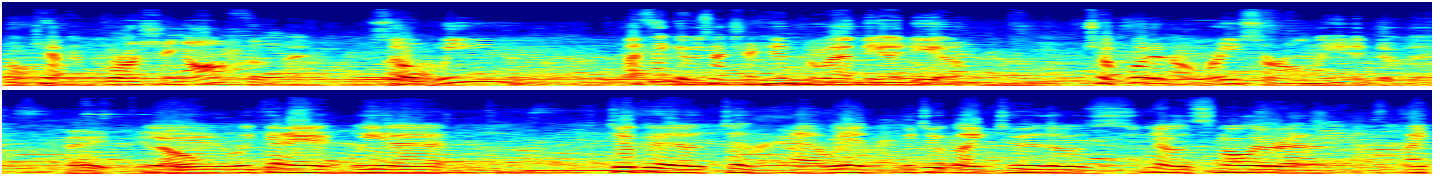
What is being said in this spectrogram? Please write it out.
Oh. kept brushing off of it. So we, I think it was actually him who had the idea to put an eraser on the end of it. Hey, you know? Yeah, we kind of we uh, took a t- uh, we had we took like two of those you know smaller uh, like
